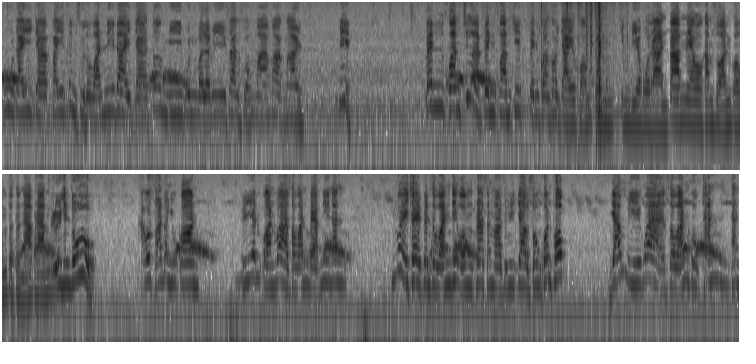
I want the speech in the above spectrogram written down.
ผู้ใดจะไปขึ้นสู่สวรรค์นี้ได้จะต้องมีบุญบารมีสร้างสมมามากมาย นี่ เป็นความเชื่อเป็นความคิดเป็นความเข้าใจของคนอินเดียโบราณ ตามแนวคำสอนของศาสนาพราหมณ์หรือฮินดู เขาสอนต้องอยู่ก่อน เรียนก่อนว่าสวรรค์แบบนี้นั้น ไม่ใช่เป็นสวรรค์ที่องค์พระสัมมาสัมพุทธเจ้าทรงค้นพบ ย้ำอีกว่าสวรรค์หกชั้นท่าน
